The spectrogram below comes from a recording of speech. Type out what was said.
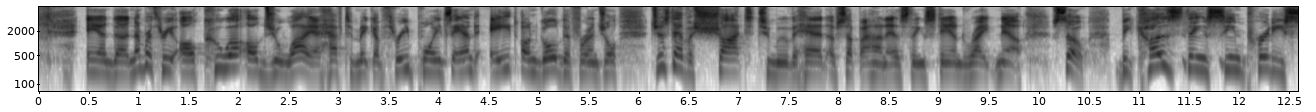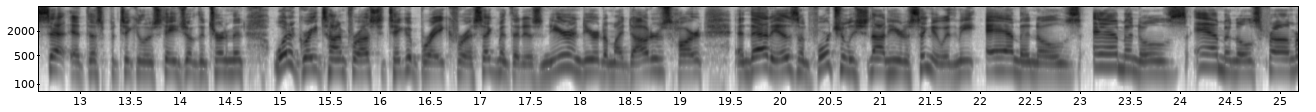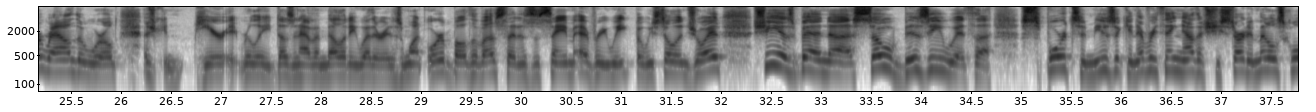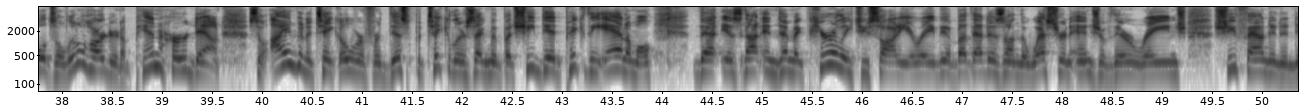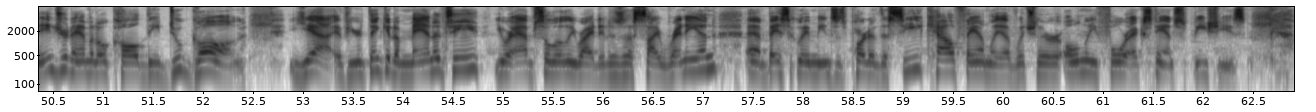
And uh, number three, Al Quwa Al Jawaya have to make up three points and eight on goal differential just have a shot to move ahead of Sepahan as things stand right now. So, because things seem pretty set at this particular stage of the tournament, what a great time for us to take a break for a segment that is near and dear to my daughter's heart. And that is, unfortunately, she's not here to sing it with me, Aminals. Aminals aminals, aminals from around the world. As you can hear, it really doesn't have a melody, whether it is one or both of us. That is the same every week, but we still enjoy it. She has been uh, so busy with uh, sports and music and everything now that she started middle school. It's a little harder to pin her down. So I am going to take over for this particular segment, but she did pick the animal that is not endemic purely to Saudi Arabia, but that is on the western edge of their range. She found an endangered animal called the dugong. Yeah, if you're thinking a manatee, you are absolutely right. It is a sirenian, and basically it means it's part of the sea cow family, of which there are only four extant species.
